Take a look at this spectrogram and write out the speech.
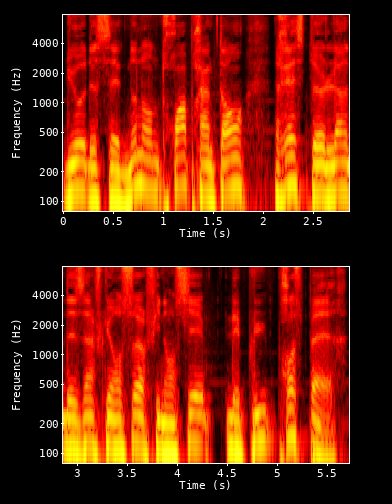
du haut de ses 93 printemps, reste l'un des influenceurs financiers les plus prospères.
